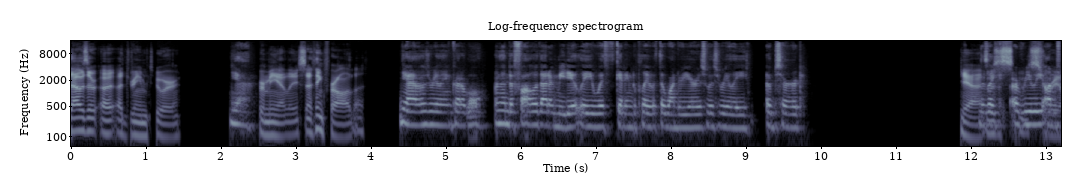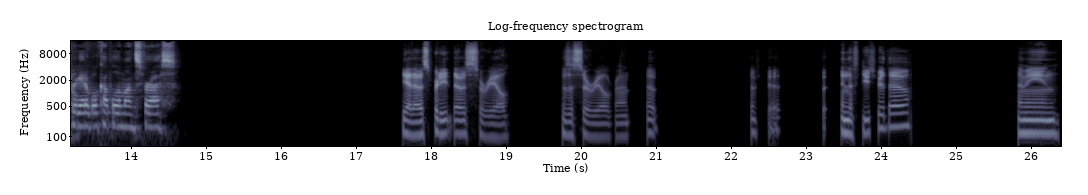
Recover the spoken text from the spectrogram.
that was a, a, a dream tour yeah. for me, at least. I think for all of us. Yeah, it was really incredible. And then to follow that immediately with getting to play with the Wonder Years was really absurd. Yeah, It was it like a really surreal. unforgettable couple of months for us. Yeah, that was pretty. That was surreal. It was a surreal run of, of shit. But in the future, though, I mean,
